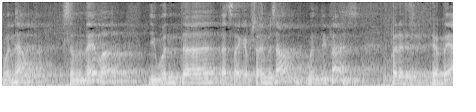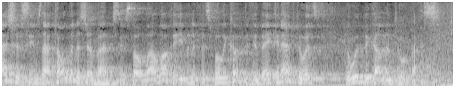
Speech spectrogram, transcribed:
Wouldn't help. So Mamela, you wouldn't. Uh, that's like Abshayim Bazalman. Wouldn't be passed. But if Rabbi Ashiv seems not told it as Ramban, it seems told Ma'alacha, even if it's fully cooked, if you bake it afterwards, it would become into a pass.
